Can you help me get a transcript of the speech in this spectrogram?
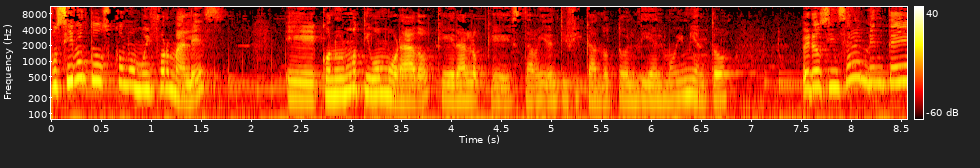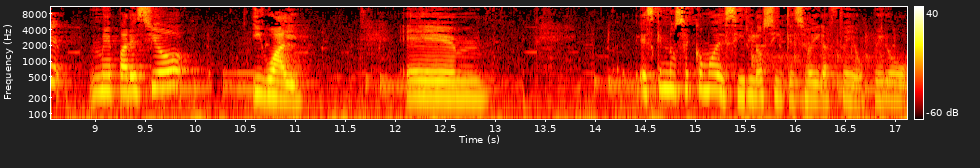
Pues iban todos como muy formales, eh, con un motivo morado, que era lo que estaba identificando todo el día el movimiento. Pero sinceramente me pareció igual. Eh, es que no sé cómo decirlo sin que se oiga feo, pero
